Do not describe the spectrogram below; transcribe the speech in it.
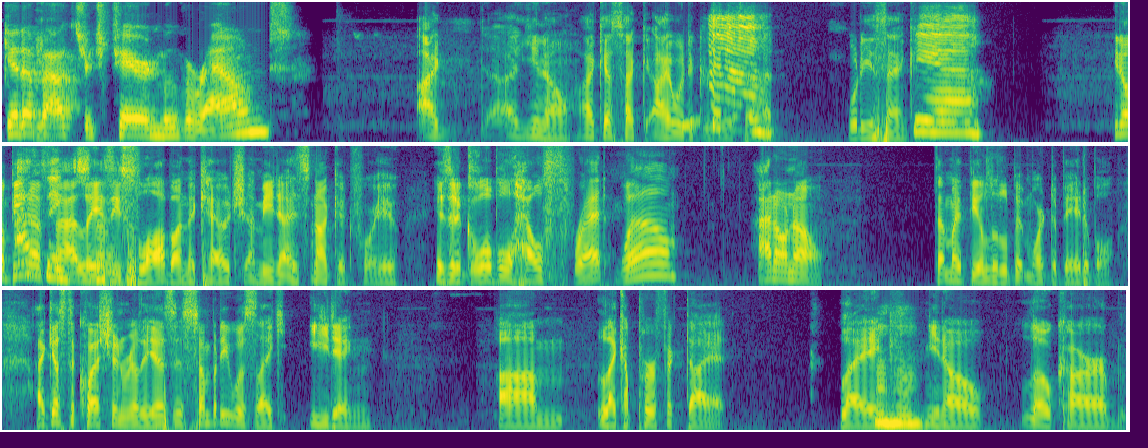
get up Yeah. out your chair and move around. I, uh, you know, I guess I, I would agree with that. What do you think? Yeah. You know, being I a fat, so. lazy slob on the couch, I mean, it's not good for you. Is it a global health threat? Well, I don't know. That might be a little bit more debatable. I guess the question really is: if somebody was like eating, um, like a perfect diet, like Mhm. you know, low carb,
